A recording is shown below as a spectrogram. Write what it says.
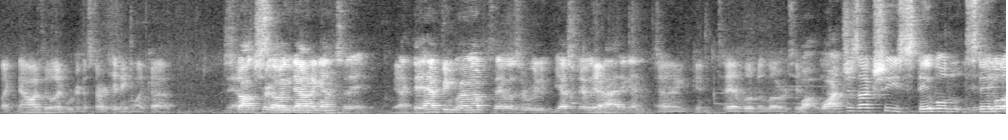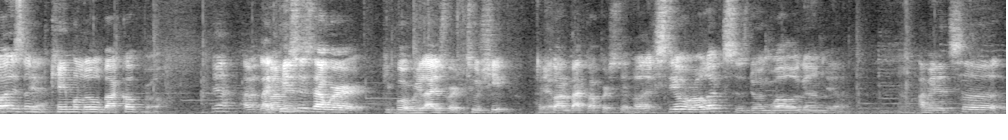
like now. I feel like we're gonna start hitting like a. Yeah, Stocks are going down again today. Yeah. Like they have been going up. Today was a really yesterday was Yeah. bad again. And getting today a little bit lower too. Wa- Watch is actually stable, stabilized and yeah. came a little back up, bro. Yeah, I, Like I mean, pieces that were people realized were too cheap have Yeah. gone back up or But stable. like steel Rolex is doing well again. Yeah. I mean, it's uh,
